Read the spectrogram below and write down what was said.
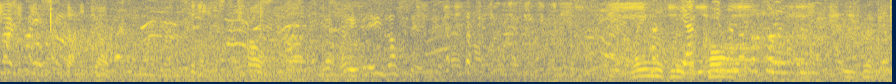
change and he's done the job. He's going to lose control. Yeah, he, he lost it. Lean was with the cold. He's with it.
